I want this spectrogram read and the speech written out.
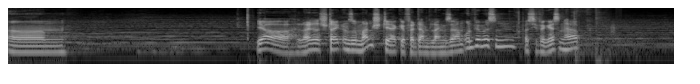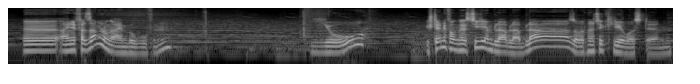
Ähm... Ja, leider steigt unsere Mannstärke verdammt langsam. Und wir müssen, was ich vergessen habe, äh, eine Versammlung einberufen. Jo. Die Stände von Kastilien, bla bla bla. So, was möchte Klerus denn?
